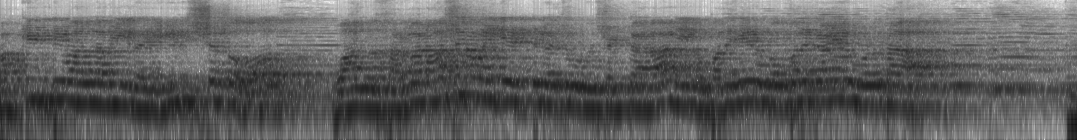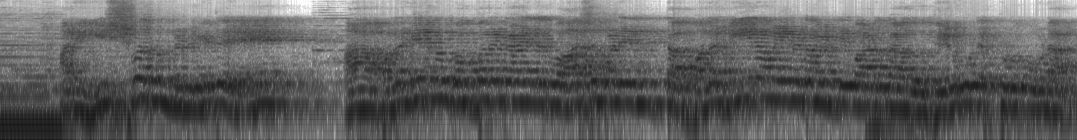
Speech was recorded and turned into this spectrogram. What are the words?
పక్కింటి వాళ్ళ మీద ఈర్ష్యతో వాళ్ళు సర్వనాశనం అయ్యేట్టుగా చూడు శంకరా ఈశ్వరుని అడిగితే ఆ పదహేను కొబ్బరికాయలకు ఆశపడేంత బలహీనమైనటువంటి వాడు కాదు దేవుడు ఎప్పుడు కూడా.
